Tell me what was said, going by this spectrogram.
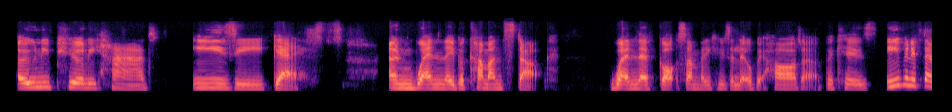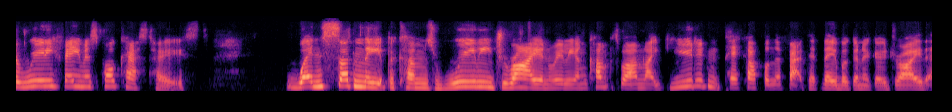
only purely had easy guests and when they become unstuck when they've got somebody who's a little bit harder. Because even if they're really famous podcast hosts when suddenly it becomes really dry and really uncomfortable i'm like you didn't pick up on the fact that they were going to go dry there.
